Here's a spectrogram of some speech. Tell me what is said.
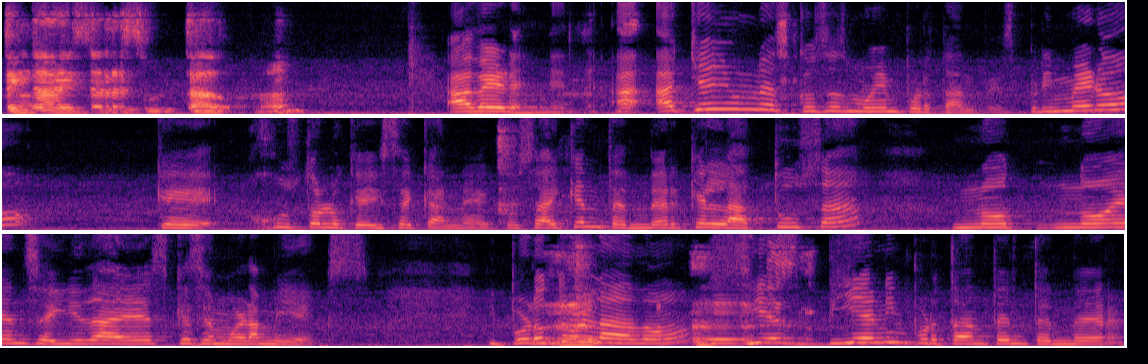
tenga ese resultado, ¿no? A ver, aquí hay unas cosas muy importantes. Primero, que justo lo que dice Canek, o sea, hay que entender que la tusa no, no enseguida es que se muera mi ex. Y por otro lado, sí es bien importante entender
